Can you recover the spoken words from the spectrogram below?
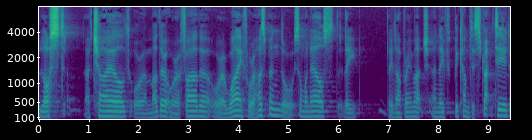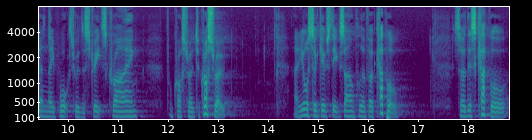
lost a child or a mother or a father or a wife or a husband or someone else that they, they love very much and they've become distracted and they've walked through the streets crying from crossroad to crossroad. And he also gives the example of a couple. So, this couple,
